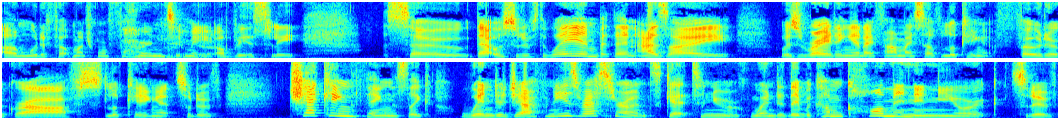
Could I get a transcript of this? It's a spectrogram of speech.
Um, would have felt much more foreign to me, obviously so that was sort of the way in. But then as I was writing it, I found myself looking at photographs, looking at sort of checking things like when did Japanese restaurants get to New York? When did they become common in New York? Sort of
